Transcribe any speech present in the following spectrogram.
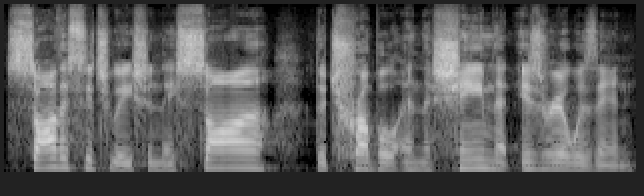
saw the situation, they saw the trouble and the shame that Israel was in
